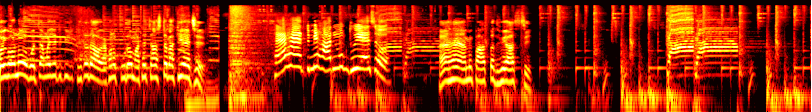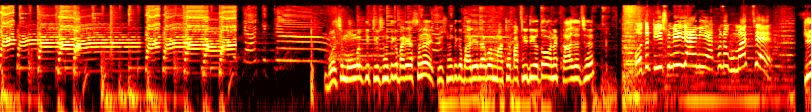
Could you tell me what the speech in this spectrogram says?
ওই গনু বলছে আমাকে যদি কিছু খেতে দাও এখনও পুরো মাঠে চাষটা বাকি আছে। হ্যাঁ হ্যাঁ তুমি হাত মুখ ধুয়ে এসো। হ্যাঁ হ্যাঁ আমি পা হাত পা ধুয়ে আসছি। বলছি মঙ্গল কি টিউশন থেকে বাড়ি আসছে না টিউশন থেকে বাড়ি এলে একবার মাঠে পাঠিয়ে দিও তো অনেক কাজ আছে। ও তো টিউশনেই যায়নি এখনও ঘুমাচ্ছে? কি?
